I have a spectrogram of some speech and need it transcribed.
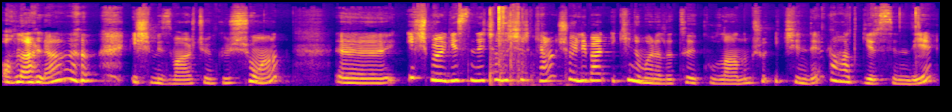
Onlarla işimiz var çünkü şu an. Ee, iç bölgesinde çalışırken şöyle ben iki numaralı tığ kullandım. Şu içinde rahat girsin diye.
